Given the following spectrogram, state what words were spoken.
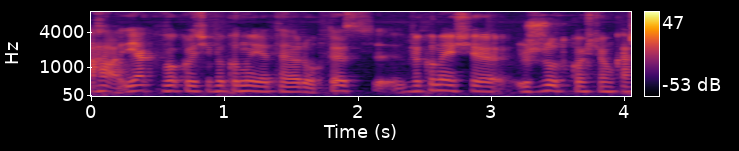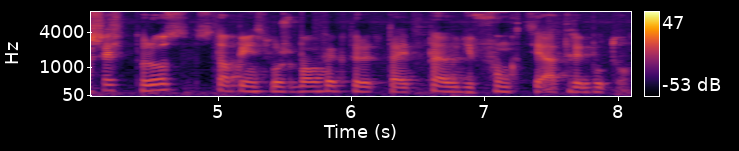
Aha, jak w ogóle się wykonuje ten ruch? To jest, wykonuje się rzut kością K6 plus stopień służbowy, który tutaj pełni funkcję atrybutu.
